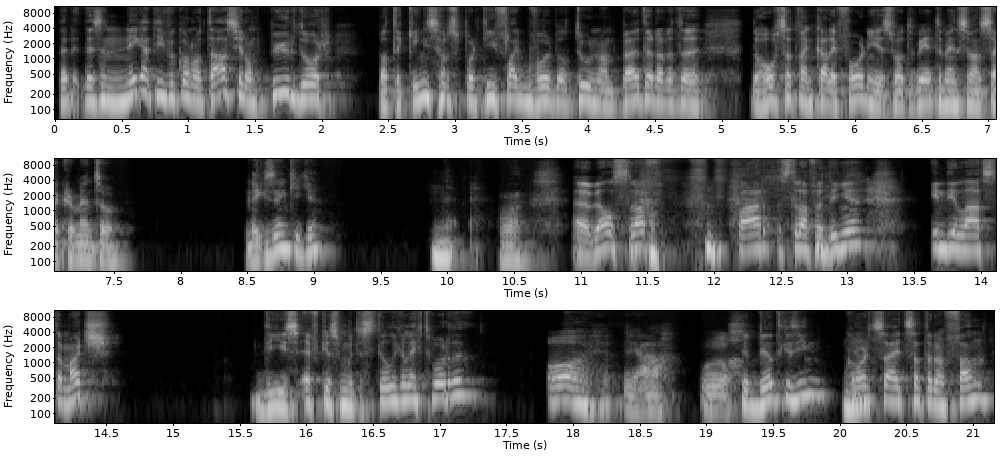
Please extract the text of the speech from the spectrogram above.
dat is een negatieve connotatie rond puur door wat de Kings op sportief vlak bijvoorbeeld doen. Want buiten dat het de, de hoofdstad van Californië is, wat weten mensen van Sacramento? Niks, denk ik, hè? Nee. Voilà. Eh, wel straf. Een paar straffe dingen. In die laatste match, die is even moeten stilgelegd worden. Oh, ja. Oh. Het beeld gezien? Courtside zat er een fan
